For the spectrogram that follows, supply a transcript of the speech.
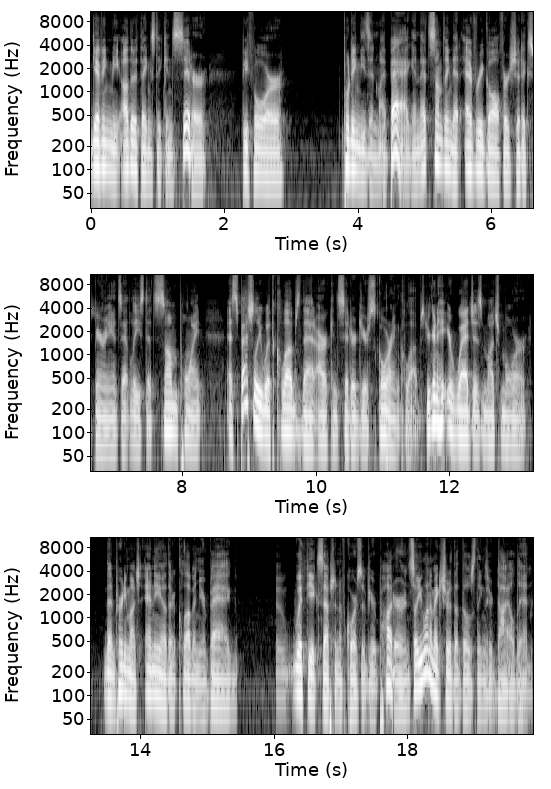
giving me other things to consider before putting these in my bag. And that's something that every golfer should experience at least at some point especially with clubs that are considered your scoring clubs. You're going to hit your wedges much more than pretty much any other club in your bag, with the exception, of course, of your putter. And so you want to make sure that those things are dialed in.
